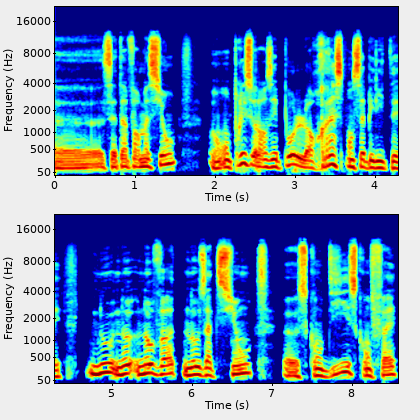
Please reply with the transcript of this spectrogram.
euh, cette information, ont pris sur leurs épaules leurs responsabilités. Nous, nos, votes, nos actions, euh, ce qu'on dit, ce qu'on fait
